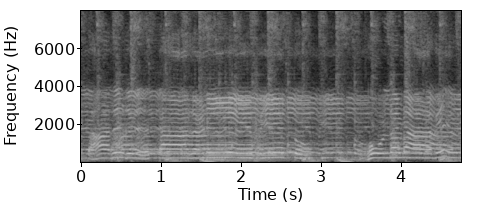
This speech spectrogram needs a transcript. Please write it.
તારે રે કારણે મેં તો ફૂલડા રે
